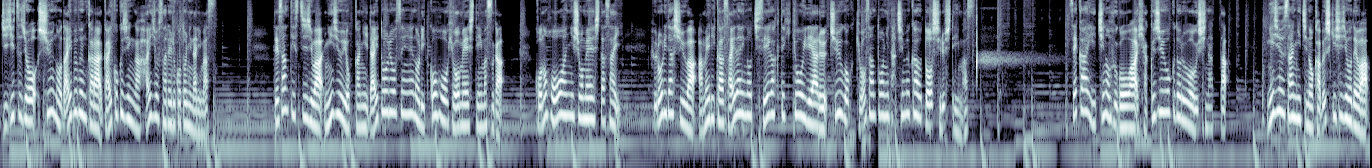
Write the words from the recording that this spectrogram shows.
事実上、州の大部分から外国人が排除されることになります。デサンティス知事は24日に大統領選への立候補を表明していますが、この法案に署名した際、フロリダ州はアメリカ最大の地政学的脅威である中国共産党に立ち向かうと記しています。世界一の富豪は110億ドルを失った。23日の株式市場では、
